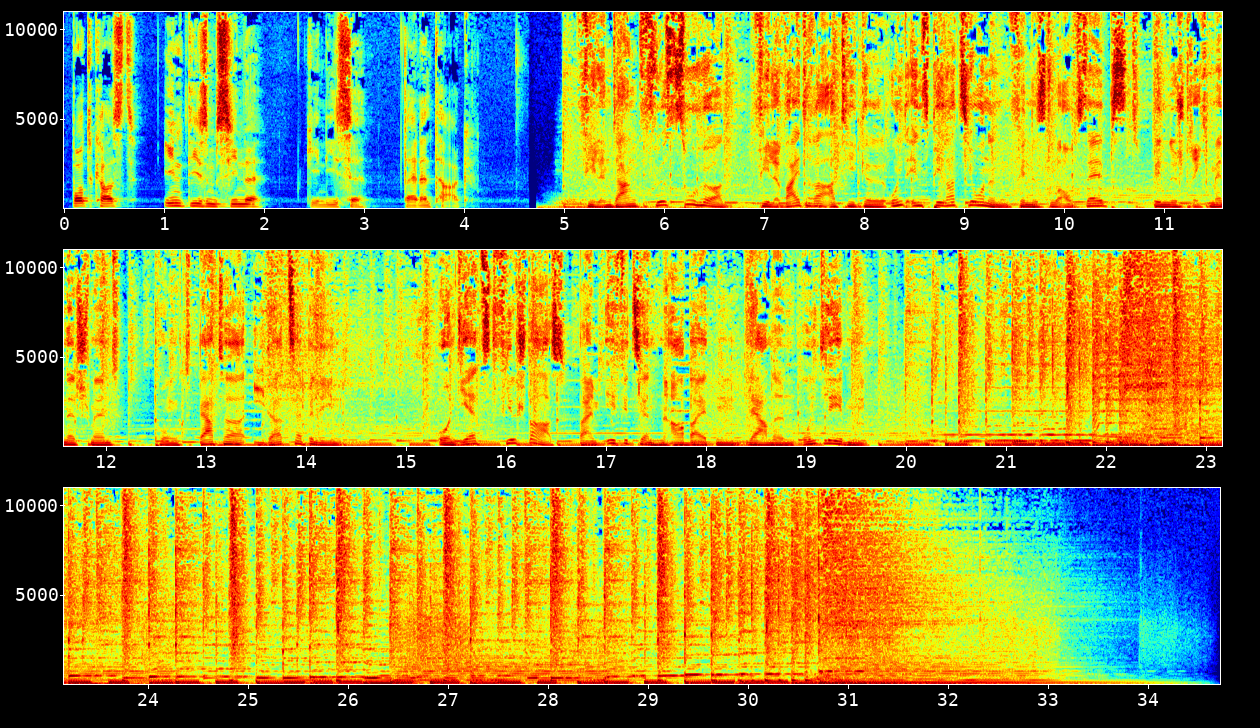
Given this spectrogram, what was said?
Podcast. In diesem Sinne, genieße deinen Tag. Vielen Dank fürs Zuhören. Viele weitere Artikel und Inspirationen findest du auf selbst-management.bertha Ida Zeppelin. Und jetzt viel Spaß beim effizienten Arbeiten, Lernen und Leben.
